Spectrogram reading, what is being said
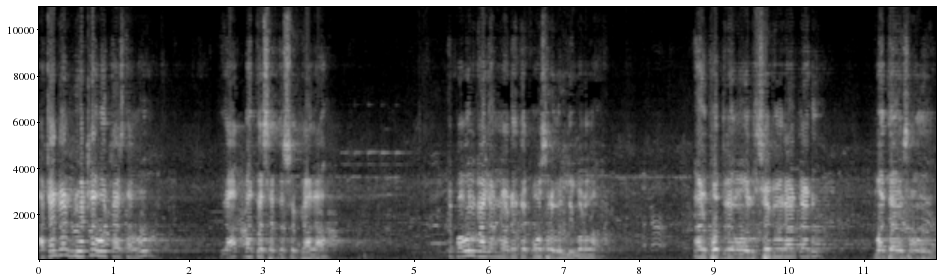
అటెండ్ నువ్వు ఎట్లా ఓటేస్తావు ఇది ఆత్మహత్య సదస్సు కాదా? పవన్ కళ్యాణ్ అడిగితే పూసలు వెళ్ళి గొడవ. ఆయన పొద్దునేమో సెగవరి అంటాడు మధ్యాహ్నం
